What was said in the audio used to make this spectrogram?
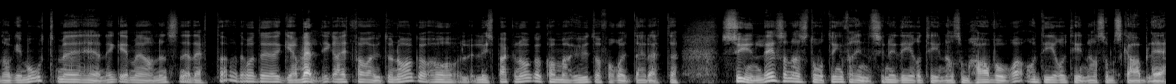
noe imot. Vi er enige med Anundsen i dette. og Det er veldig greit for Audun òg, og Lysbakken òg, å komme ut og få rydda i dette synlig, sånn at Stortinget får innsyn i de rutiner som har vært, og de rutiner som skal bli.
